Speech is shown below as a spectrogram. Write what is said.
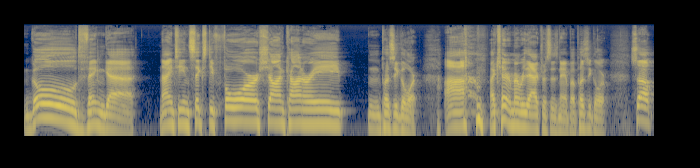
Goldfinger 1964 Sean Connery Pussy Galore. Uh, I can't remember the actress's name, but Pussy Galore. So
